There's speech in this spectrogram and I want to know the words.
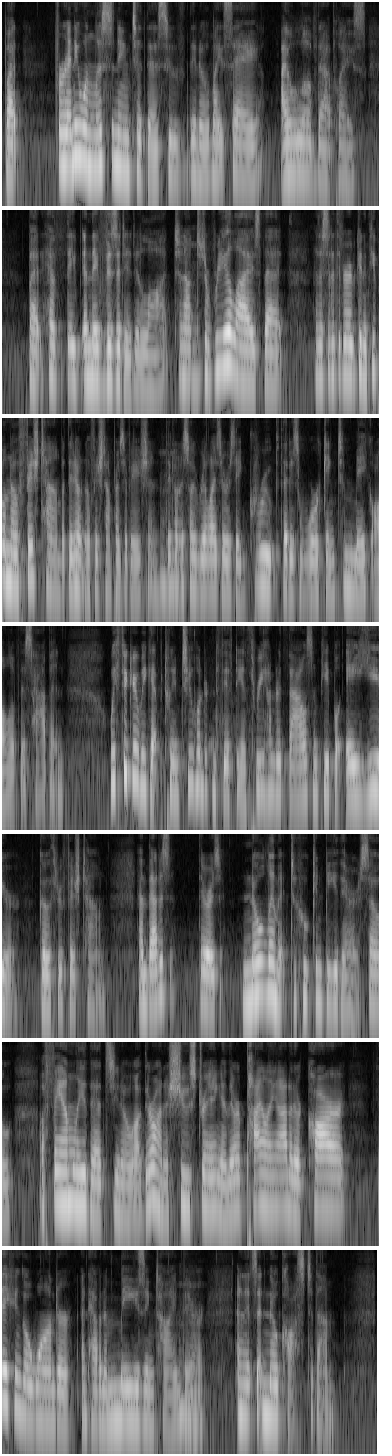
But for anyone listening to this who you know might say, "I love that place," but have they and they visited it a lot to not to realize that. As I said at the very beginning, people know Fishtown, but they don't know Fishtown Preservation. They don't mm-hmm. necessarily realize there is a group that is working to make all of this happen. We figure we get between 250 and 300,000 people a year go through Fishtown, and that is there is no limit to who can be there. So a family that's you know uh, they're on a shoestring and they're piling out of their car, they can go wander and have an amazing time there, mm-hmm. and it's at no cost to them,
